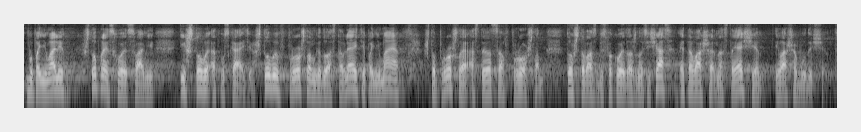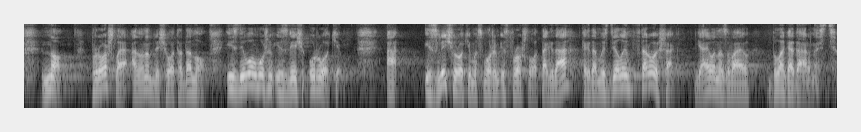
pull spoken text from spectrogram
вы понимали, что происходит с вами и что вы отпускаете, что вы в прошлом году оставляете, понимая, что прошлое остается в прошлом. То, что вас беспокоит должно сейчас, это ваше настоящее и ваше будущее. Но прошлое, оно нам для чего-то дано. Из него мы можем извлечь уроки. А извлечь уроки мы сможем из прошлого тогда, когда мы сделаем второй шаг. Я его называю благодарность.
